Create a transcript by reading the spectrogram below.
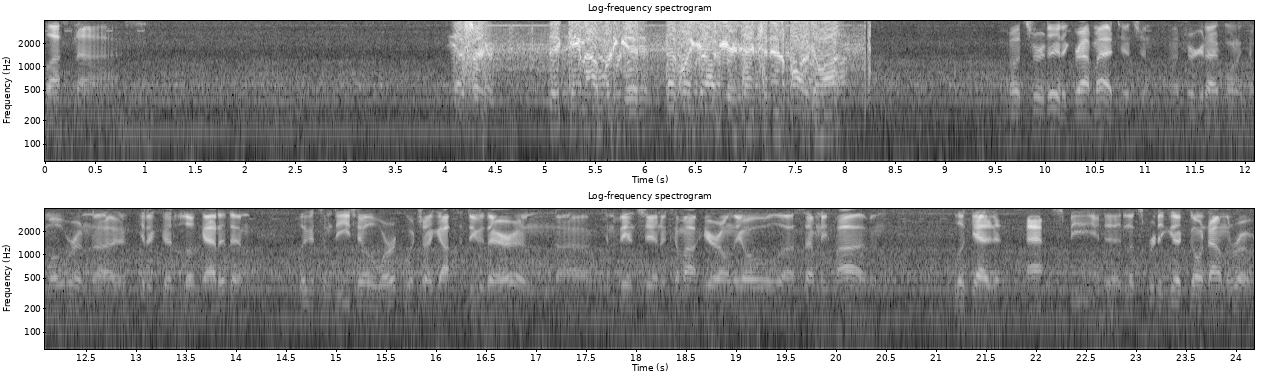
Well, that's nice. Yes, sir. It came out pretty good. Definitely grabbed your attention in a parking lot. Well, it sure did. It grabbed my attention. I figured I'd want to come over and uh, get a good look at it and look at some detail work, which I got to do there, and uh, convince you to come out here on the old uh, 75 and look at it at speed. It looks pretty good going down the road.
